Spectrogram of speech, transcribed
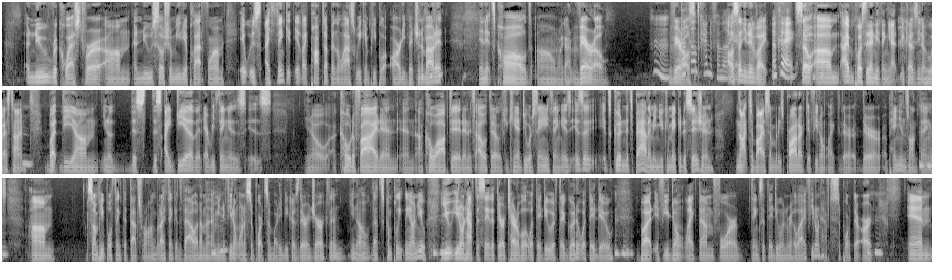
a new request for um, a new social media platform. It was, I think, it, it like popped up in the last week, and people are already bitching about it. And it's called, oh my god, Vero. Hmm. Vero. I'll, That s- sounds kind of familiar. I'll send you an invite. Okay. So um, I haven't posted anything yet because you know who has time. But the um, you know this this idea that everything is is you know uh, codified and and uh, co-opted and it's out there like you can't do or say anything is is a it's good and it's bad. I mean you can make a decision not to buy somebody's product if you don't like their their opinions on things. Um, some people think that that's wrong, but I think it's valid. I'm, I mean, if you don't want to support somebody because they're a jerk, then you know that's completely on you. You you don't have to say that they're terrible at what they do if they're good at what they do. Mm-hmm. But if you don't like them for things that they do in real life, you don't have to support their art. Mm-hmm. And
